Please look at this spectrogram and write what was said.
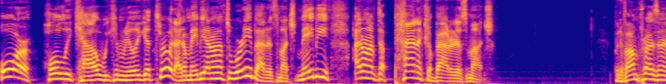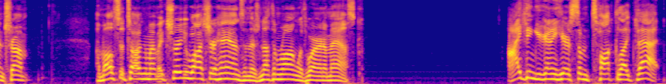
Or holy cow, we can really get through it. I don't maybe I don't have to worry about it as much. Maybe I don't have to panic about it as much. But if I'm President Trump, I'm also talking about make sure you wash your hands and there's nothing wrong with wearing a mask. I think you're going to hear some talk like that.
